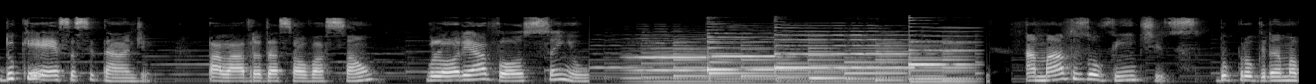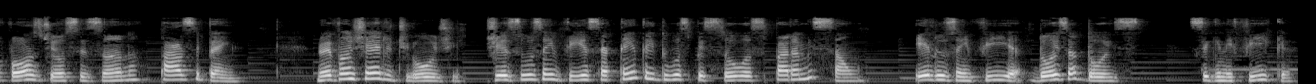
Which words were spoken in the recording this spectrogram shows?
do que essa cidade. Palavra da salvação, glória a vós, Senhor. Amados ouvintes, do programa Voz Diocesana Paz e Bem. No Evangelho de hoje, Jesus envia 72 pessoas para a missão. Ele os envia dois a dois. Significa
